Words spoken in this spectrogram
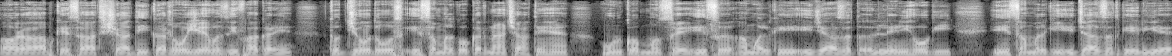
और आपके साथ शादी कर तो ये वजीफ़ा करें। तो जो दोस्त इस अमल को करना चाहते हैं, उनको मुझसे इस अमल की इजाज़त लेनी होगी। इस अमल की इजाज़त के लिए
